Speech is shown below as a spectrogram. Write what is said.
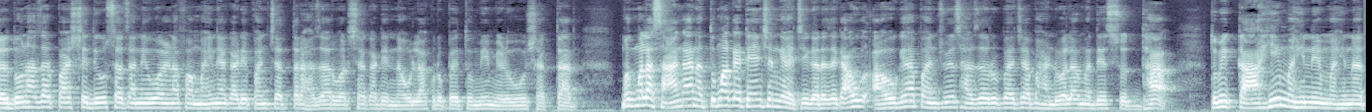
तर दोन हजार पाचशे दिवसाचा निव्वळ नफा महिन्याकाठी पंच्याहत्तर हजार वर्षाकाठी नऊ लाख रुपये तुम्ही मिळवू शकतात. मग मला सांगा ना तुम्हाला काही टेन्शन घ्यायची गरज आहे? का अवघ्या पंचवीस हजार रुपयाच्या भांडवलामध्ये सुद्धा तुम्ही काही महिने मेहनत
